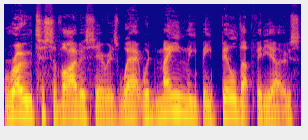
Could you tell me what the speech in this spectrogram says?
Road to Survivor Series, where it would mainly be build up videos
